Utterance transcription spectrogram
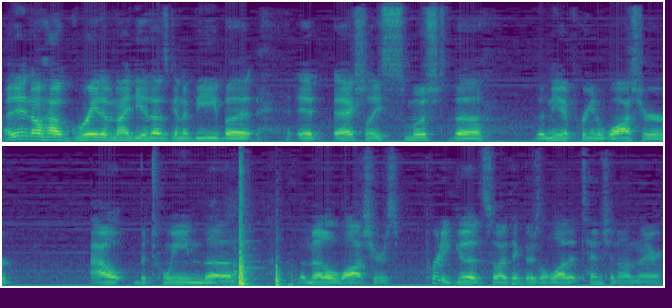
I didn't know how great of an idea that was going to be, but it actually smushed the the neoprene washer out between the the metal washers pretty good. So I think there's a lot of tension on there.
